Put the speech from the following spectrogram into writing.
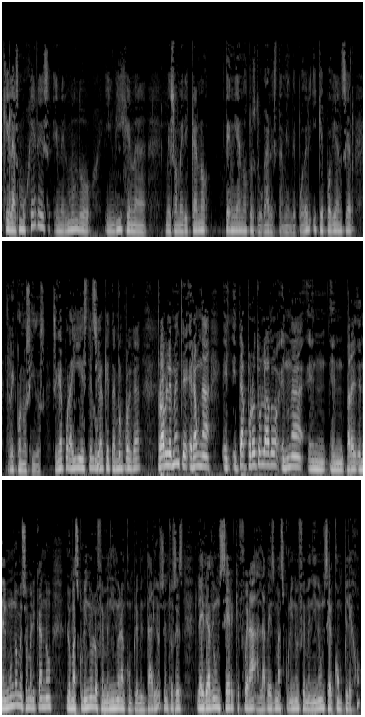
que las mujeres en el mundo indígena mesoamericano tenían otros lugares también de poder y que podían ser reconocidos. Sería por ahí este Sí, lugar que también por- juega Probablemente era una. y ta- por otro lado, en una en, en, para- en el mundo mesoamericano, lo masculino y lo femenino eran complementarios. Entonces, la idea de un ser que fuera a la vez masculino y femenino, un ser complejo,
